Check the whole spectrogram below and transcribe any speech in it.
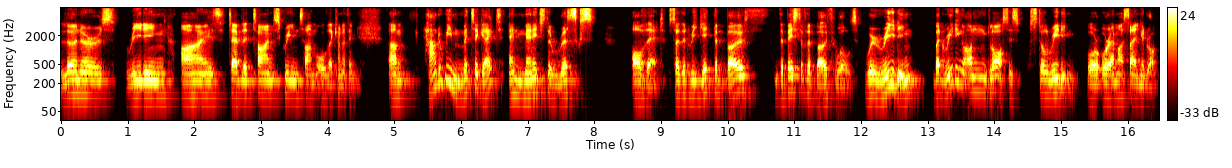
learners reading eyes tablet time screen time all that kind of thing um, how do we mitigate and manage the risks of that so that we get the both the best of the both worlds we're reading but reading on glass is still reading or, or am i saying it wrong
